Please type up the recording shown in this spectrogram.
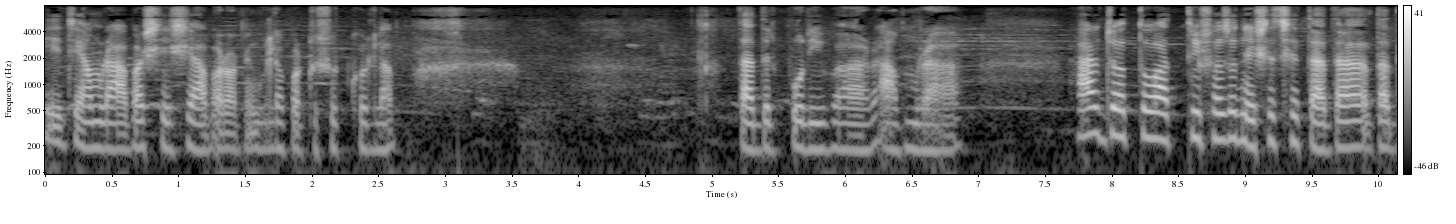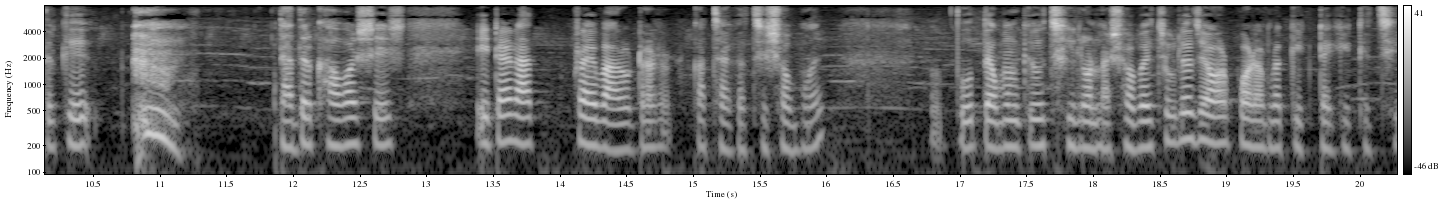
এই যে আমরা আবার শেষে আবার অনেকগুলো ফটোশ্যুট করলাম। তাদের পরিবার, আমরা আর যত আত্মীয় স্বজন এসেছে তারা তাদেরকে তাদের খাওয়া শেষ। এটা রাত প্রায় বারোটার কাছাকাছি সময়। তো তেমন কেউ ছিল না। সবাই চলে যাওয়ার পর আমরা কেকটা কেটেছি।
